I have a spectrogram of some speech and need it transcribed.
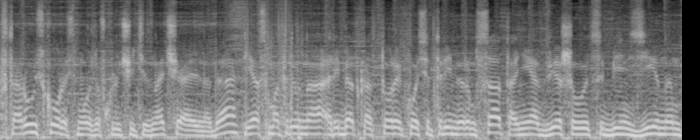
вторую скорость можно включить изначально, да. Я смотрю на ребят, которые косят триммером сад, они обвешиваются бензином,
